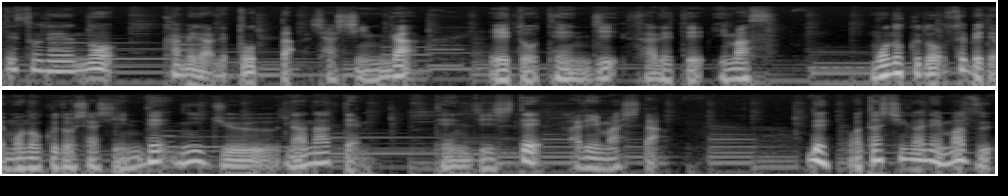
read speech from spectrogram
で、それのカメラで撮った写真が、えっ、ー、と、展示されています。モノクロ、すべてモノクロ写真で27点展示してありました。で、私がね、まず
